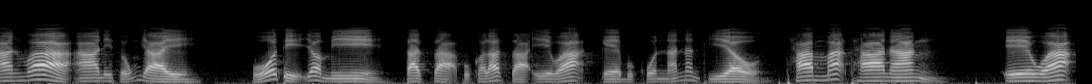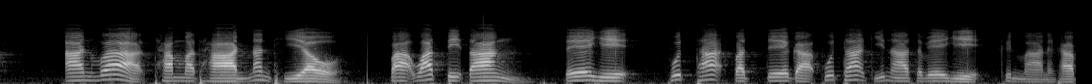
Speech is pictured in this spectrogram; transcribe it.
อันว่าอานิสงส์ใหญ่ โหติย่อมมีตัสสะปุคลัสสะเอวะ แก่บุคคลนั้นนั่นเทียว ธรรมทานัง เอวะ อันว่าธรรมทานนั่นเทียวปวัตติตัง เตหิ พุทธปัจเจกพุทธขีนาสเวหิขึ้นมานะครับ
